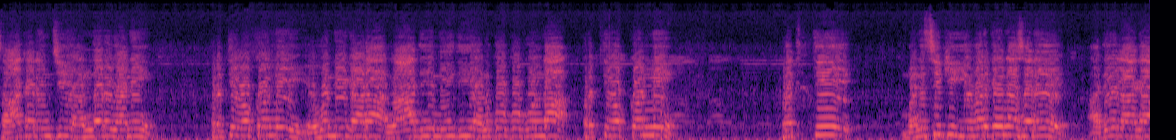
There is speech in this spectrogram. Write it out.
సహకరించి అందరూ కానీ ప్రతి ఒక్కరిని ఎవరిని కాడా నాది నీది అనుకోకోకుండా ప్రతి ఒక్కరిని ప్రతి మనిషికి ఎవరికైనా సరే అదేలాగా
